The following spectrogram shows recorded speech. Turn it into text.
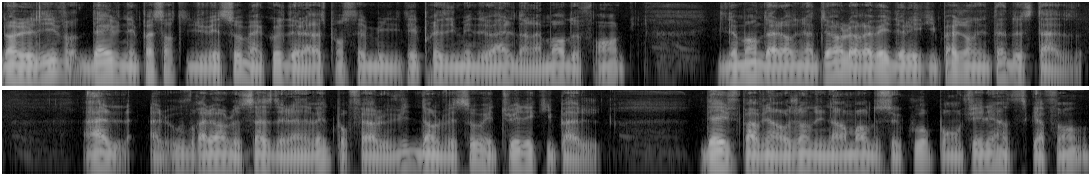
dans le livre, Dave n'est pas sorti du vaisseau, mais à cause de la responsabilité présumée de Hal dans la mort de Frank, il demande à l'ordinateur le réveil de l'équipage en état de stase. Hal, ouvre alors le sas de la navette pour faire le vide dans le vaisseau et tuer l'équipage. Dave parvient à rejoindre une armoire de secours pour enfiler un scaphandre.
